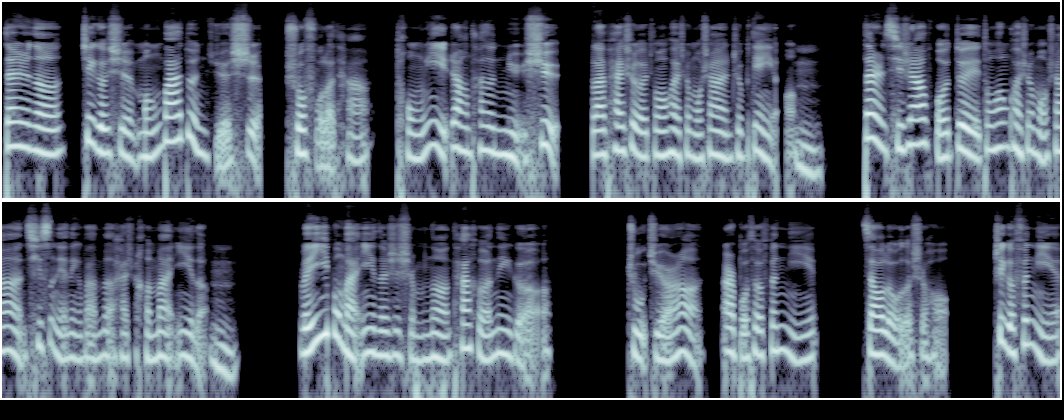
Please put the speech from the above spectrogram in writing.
但是呢，这个是蒙巴顿爵士说服了他，同意让他的女婿来拍摄《东方快车谋杀案》这部电影。嗯但是其实阿婆对《东方快车谋杀案》七四年那个版本还是很满意的。嗯唯一不满意的是什么呢？他和那个主角啊，阿尔伯特·芬尼交流的时候，这个芬妮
